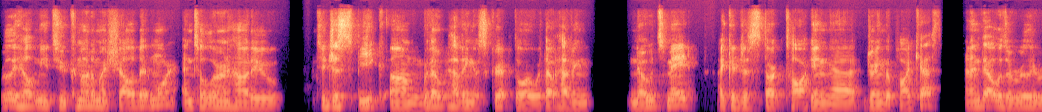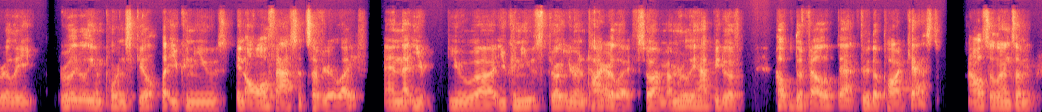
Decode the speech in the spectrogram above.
really helped me to come out of my shell a bit more and to learn how to to just speak um, without having a script or without having notes made. I could just start talking uh, during the podcast. And I think that was a really, really, really, really important skill that you can use in all facets of your life, and that you you uh, you can use throughout your entire life. So I'm I'm really happy to have helped develop that through the podcast. I also learned some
